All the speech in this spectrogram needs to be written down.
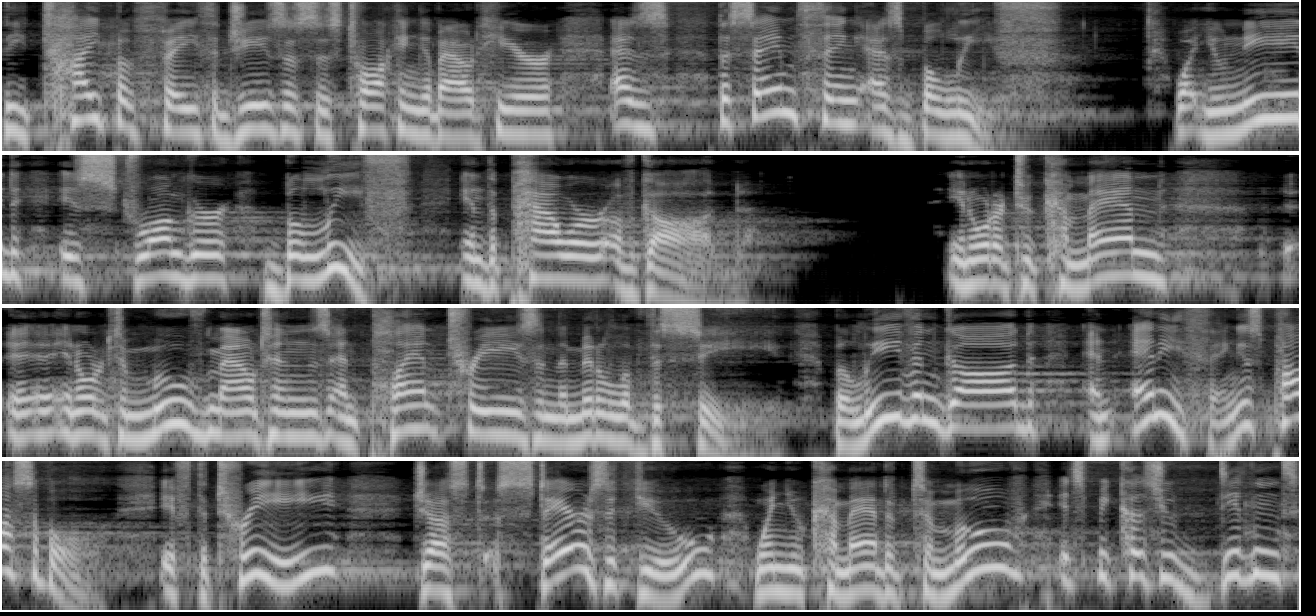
the type of faith Jesus is talking about here as the same thing as belief. What you need is stronger belief in the power of God in order to command, in order to move mountains and plant trees in the middle of the sea. Believe in God and anything is possible. If the tree just stares at you when you command it to move, it's because you didn't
